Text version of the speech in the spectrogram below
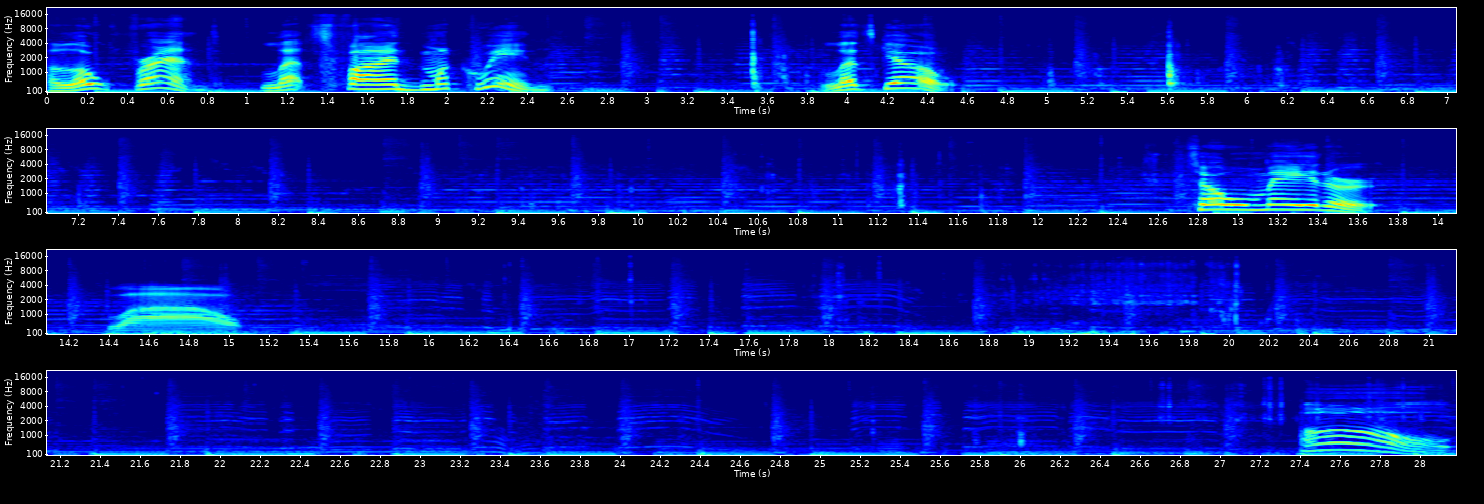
Hello, friend. Let's find McQueen. Let's go. Tomato. Wow. Oh,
